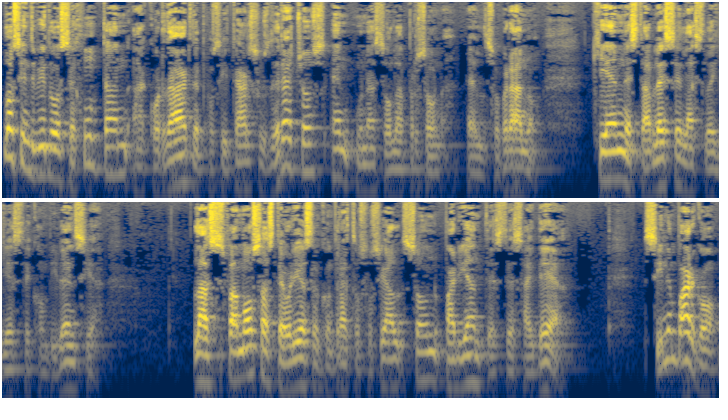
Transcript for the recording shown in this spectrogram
los individuos se juntan a acordar depositar sus derechos en una sola persona, el soberano, quien establece las leyes de convivencia. Las famosas teorías del contrato social son variantes de esa idea. Sin embargo,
